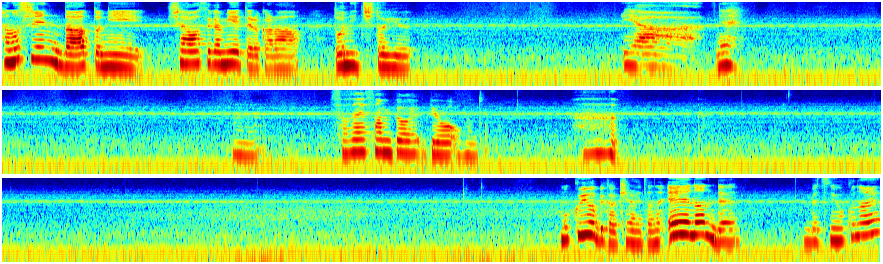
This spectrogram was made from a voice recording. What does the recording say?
楽しんだ後に幸せが見えてるから土日という。いやね。うん。サザエさん病病ほんと。木曜日が嫌いだね。えー、なんで？別によくない？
